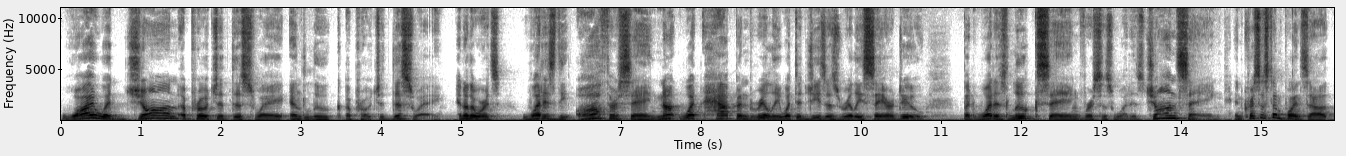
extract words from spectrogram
why would John approach it this way and Luke approach it this way? In other words, what is the author saying? Not what happened really, what did Jesus really say or do, but what is Luke saying versus what is John saying? And Chrysostom points out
